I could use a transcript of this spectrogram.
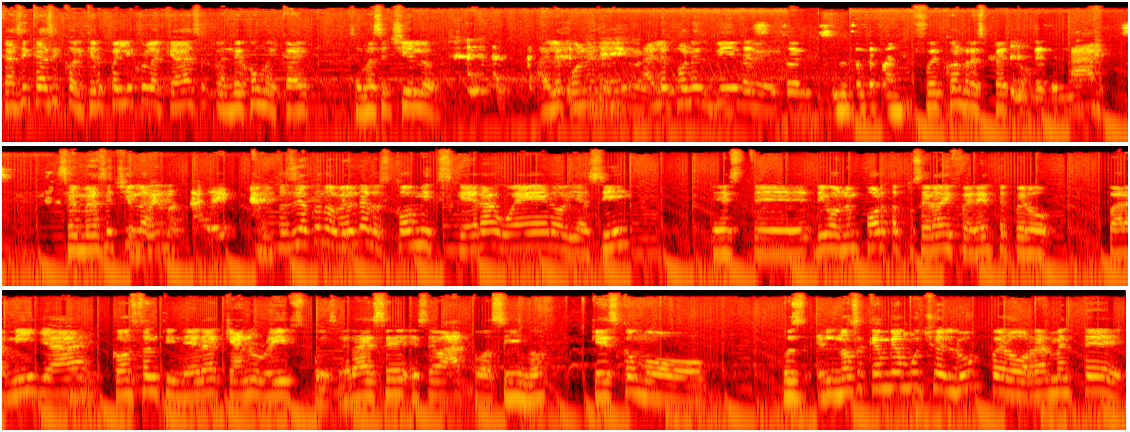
Casi, casi cualquier película que haga ese pendejo me cae. Se me hace chilo. Ahí le pones, Sí, ahí le pones beat. Fue con respeto. Ah, se me hace chila. ¿eh? Entonces ya cuando veo el de los cómics, que era güero y así, este, digo, no importa, pues era diferente, pero para mí ya Constantine era Keanu Reeves, pues era ese, ese vato así, ¿no? Que es como, pues él no se cambia mucho el look, pero realmente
